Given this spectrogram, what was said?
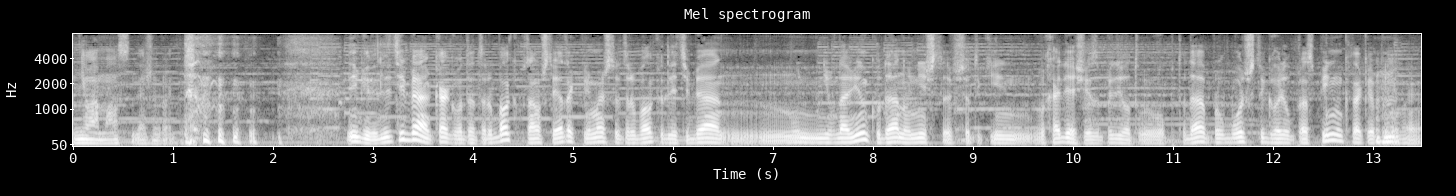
не ломался даже вроде. Игорь, для тебя как вот эта рыбалка? Потому что я так понимаю, что эта рыбалка для тебя ну, не в новинку, да, но нечто все-таки выходящее за пределы твоего опыта, да? Больше ты говорил про спиннинг, так я mm-hmm. понимаю.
